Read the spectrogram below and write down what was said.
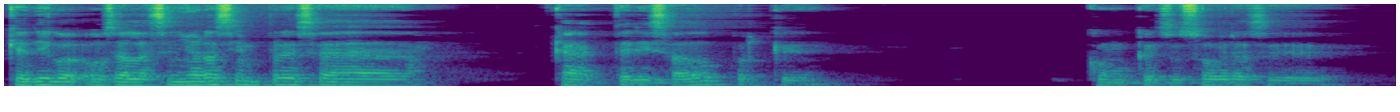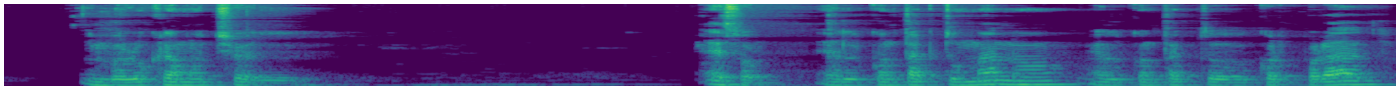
Que digo, o sea, la señora siempre se ha caracterizado porque como que en sus obras se involucra mucho el... Eso, el contacto humano, el contacto corporal,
